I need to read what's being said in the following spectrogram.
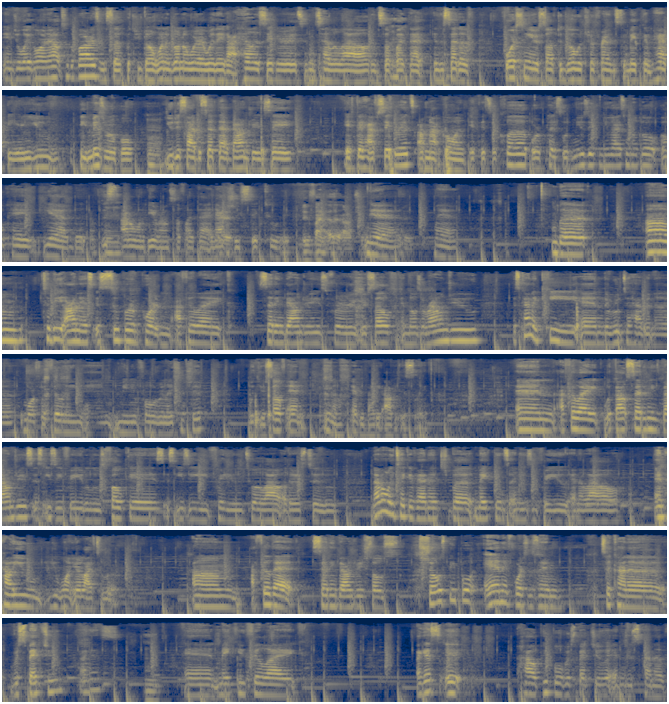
enjoy going out to the bars and stuff but you don't want to go nowhere where they got hella cigarettes and it's hella loud and stuff like that instead of forcing yourself to go with your friends to make them happy and you be miserable hmm. you decide to set that boundary and say if they have cigarettes, I'm not going. If it's a club or a place with music and you guys want to go, okay, yeah, but this hmm. I don't want to be around stuff like that and actually stick to it. You find other options. Yeah, yeah. But um, to be honest, it's super important. I feel like setting boundaries for yourself and those around you is kind of key and the route to having a more fulfilling and meaningful relationship with yourself and you know everybody, obviously. And I feel like without setting these boundaries, it's easy for you to lose focus. It's easy for you to allow others to not only take advantage but make things uneasy for you and allow and how you you want your life to look. Um, I feel that setting boundaries shows shows people and it forces them to kind of respect you, I guess, and make you feel like I guess it how people respect you and just kind of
